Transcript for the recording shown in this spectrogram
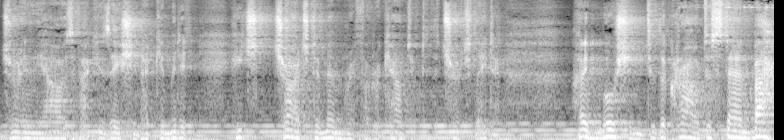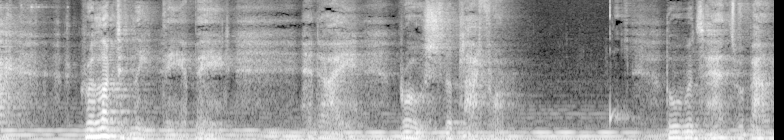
During the hours of accusation, had committed each charge to memory for recounting to the church later. I motioned to the crowd to stand back. Reluctantly, they obeyed, and I rose to the platform. The woman's hands were bound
